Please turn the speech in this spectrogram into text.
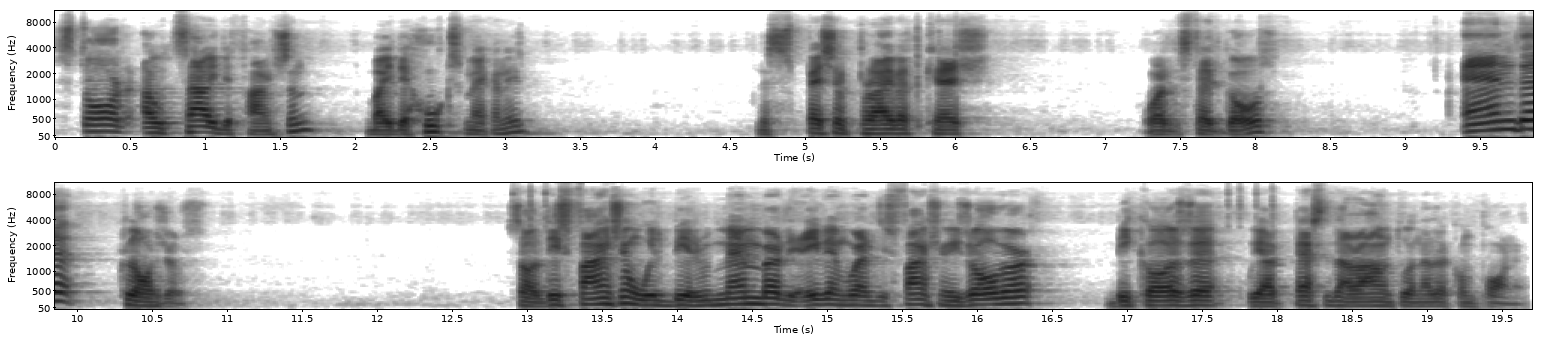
stored outside the function by the hooks mechanism, the special private cache where the state goes, and closures. So this function will be remembered even when this function is over because uh, we are passed it around to another component.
